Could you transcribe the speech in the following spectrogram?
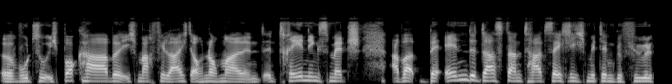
äh, wozu ich Bock habe, ich mache vielleicht auch nochmal ein, ein Trainingsmatch, aber beende das dann tatsächlich mit dem Gefühl,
